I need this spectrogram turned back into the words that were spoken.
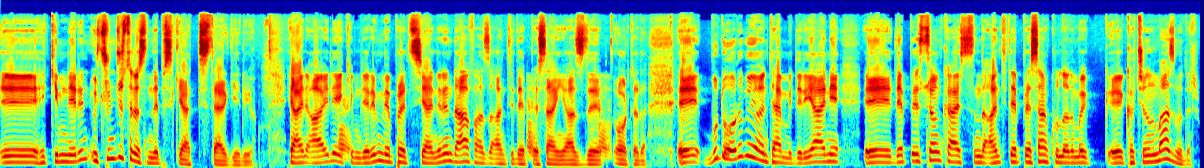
e, hekimlerin üçüncü sırasında psikiyatristler geliyor. Yani aile evet. hekimlerin ve pratisyenlerin daha fazla antidepresan yazdığı ortada. E, bu doğru bir yöntem midir? Yani e, depresyon karşısında antidepresan kullanımı e, kaçınılmaz mıdır?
